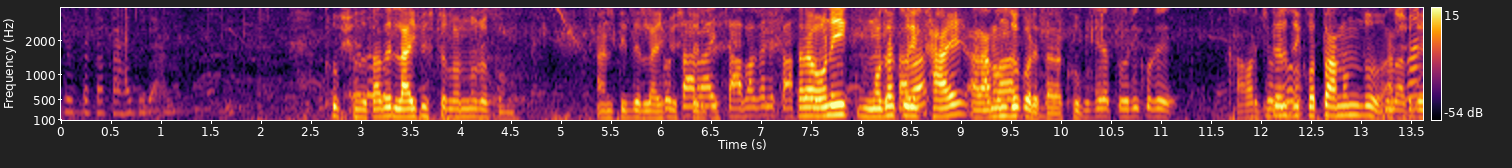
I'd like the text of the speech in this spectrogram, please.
সত্তর টাকা হাজিরা আমার। খুব সুন্দর তাদের লাইফ স্টাইল অন্যরকম। আন্টিদের লাইফ স্টাইল তারা চা বাগানে তারা অনেক মজা করে খায় আর আনন্দ করে তারা খুব। নিজেরা তৈরি করে খাওয়ার জন্য এটার যে কত আনন্দ আসলে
